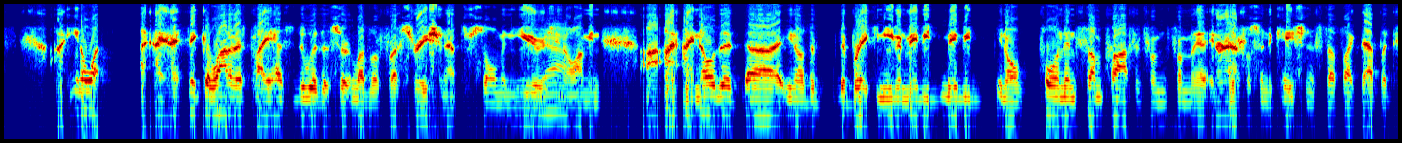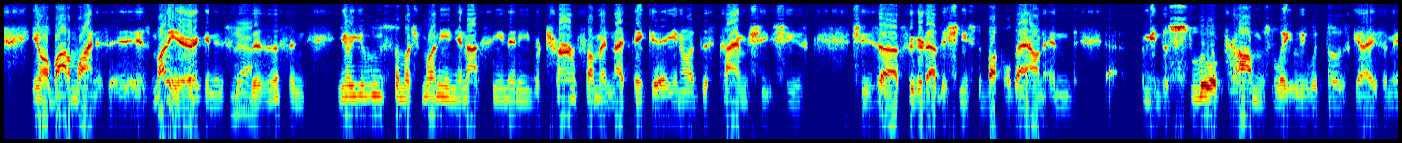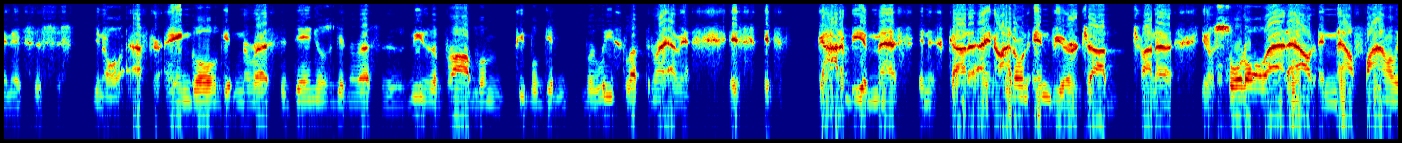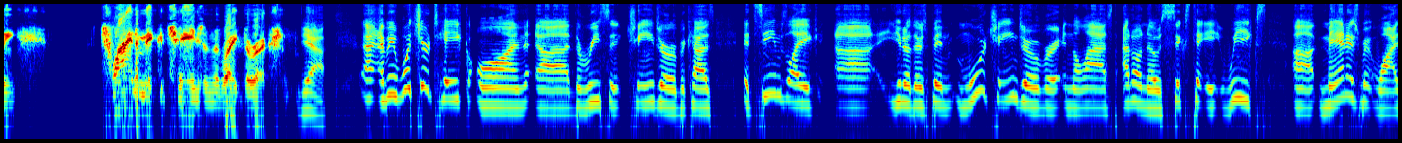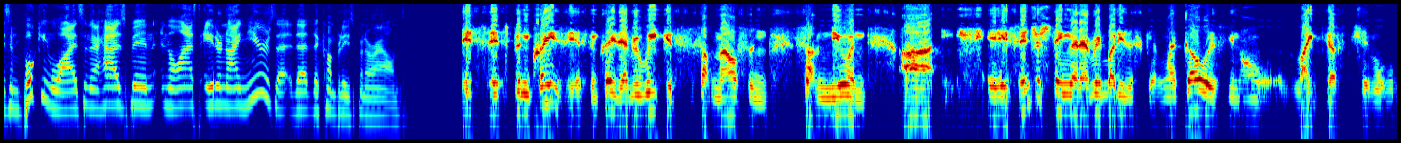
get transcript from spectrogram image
I you know what? I, I think a lot of it probably has to do with a certain level of frustration after so many years. Yeah. You know, I mean, I, I know that uh, you know the the breaking even, maybe maybe you know pulling in some profit from from international syndication and stuff like that. But you know, bottom line is is money, Eric, and it's yeah. business, and you know you lose so much money and you're not seeing any return from it. And I think uh, you know at this time she she's she's uh, figured out that she needs to buckle down. And uh, I mean, the slew of problems lately with those guys. I mean, it's, it's just you know, after Angle getting arrested, Daniels getting arrested, his visa problem, people getting released left and right. I mean, it's it's got to be a mess, and it's got to. You know, I don't envy her job trying to you know sort all that out, and now finally trying to make a change in the right direction. Yeah. I mean, what's your take on uh, the recent changeover? Because it seems like uh, you know there's been more changeover in the last I don't know six to eight weeks, uh, management wise and booking wise, than there has been in the last eight or nine years that, that the company's been around. It's it's been crazy. It's been crazy. Every week it's something else and something new, and uh, it's interesting that everybody that's getting let go is you know like just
